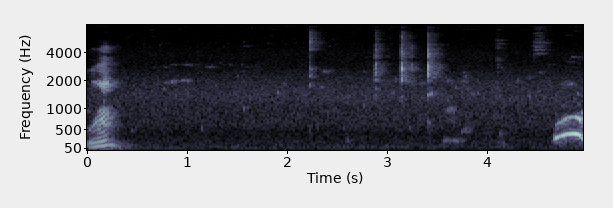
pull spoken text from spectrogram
Yeah? Woo!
